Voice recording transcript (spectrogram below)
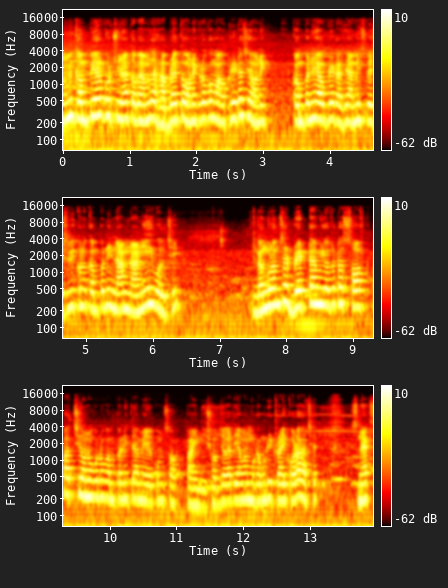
আমি কম্পেয়ার করছি না তবে আমাদের হাবড়ায় তো অনেক রকম আউটলেট আছে অনেক কোম্পানির আউটলেট আছে। আমি স্পেসিফিক কোনো কোম্পানির নাম না নিয়েই বলছি। গাঙ্গুরামসের ব্রেডটা আমি যতটা সফট পাচ্ছি, অন্য কোনো কোম্পানিতে আমি এরকম সফট পাইনি। সব জায়গাতেই আমার মোটামুটি ট্রাই করা আছে। স্ন্যাক্স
